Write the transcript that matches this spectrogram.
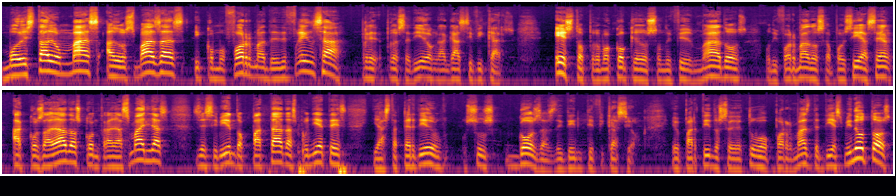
molestaron más a los bazas y como forma de defensa procedieron a gasificar. Esto provocó que los uniformados, uniformados la policía sean acosados contra las mallas, recibiendo patadas, puñetes y hasta perdieron sus gozas de identificación. El partido se detuvo por más de 10 minutos,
